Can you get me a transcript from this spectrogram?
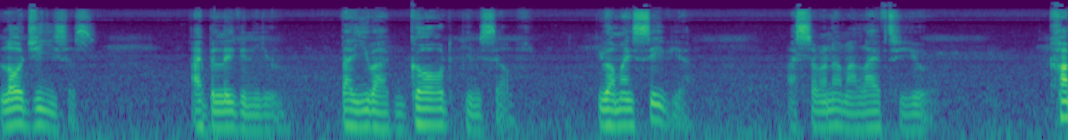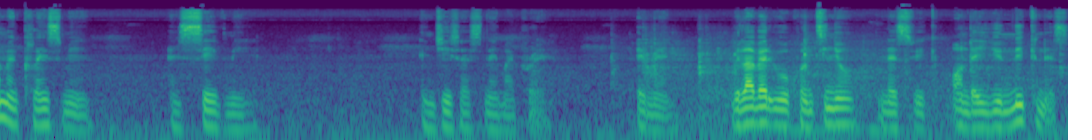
Lord Jesus, I believe in you, that you are God Himself. You are my Savior. I surrender my life to you. Come and cleanse me and save me. In Jesus' name I pray. Amen. Beloved, we will continue next week on the uniqueness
